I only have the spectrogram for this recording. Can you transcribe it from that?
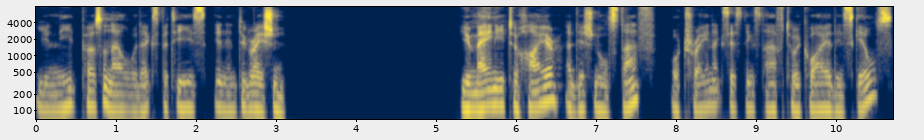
you need personnel with expertise in integration. You may need to hire additional staff or train existing staff to acquire these skills.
